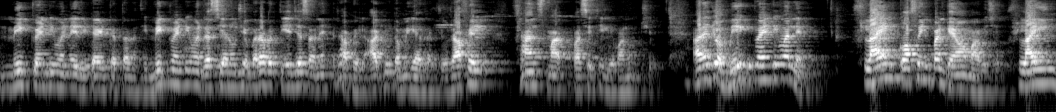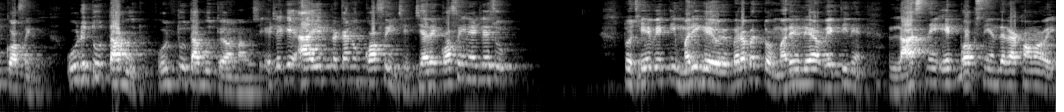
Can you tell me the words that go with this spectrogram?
મિગ ટ્વેન્ટી વનને રિટાયર કરતા નથી. મિગ ટ્વેન્ટી વન રશિયાનું છે, બરાબર? તેજસ અને રાફેલ. આટલું તમે યાદ રાખજો. રાફેલ ફ્રાન્સ પાસેથી લેવાનું છે. અને જો મિગ ટ્વેન્ટી વનને ફ્લાઇંગ કોફિન પણ કહેવામાં આવે છે. ફ્લાઇંગ કોફિન ઉડતું તાબૂત. ઉડતું તાબૂત કહેવામાં આવે છે. એટલે કે આ એક પ્રકારનું કોફિન છે. જ્યારે કોફિન એટલે શું? તો જે વ્યક્તિ મરી ગયો હોય, બરાબર? તો મરેલા વ્યક્તિને લાશને એક બોક્સની અંદર રાખવામાં આવે,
